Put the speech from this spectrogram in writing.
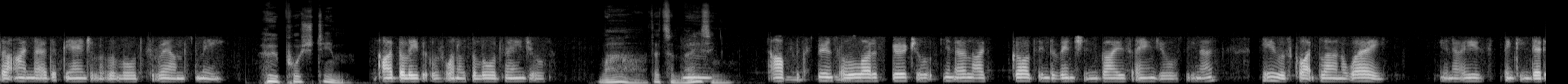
so I know that the angel of the Lord surrounds me. Who pushed him? I believe it was one of the Lord's angels. Wow, that's amazing. I've experienced a lot of spiritual, you know, like God's intervention by his angels, you know. He was quite blown away. You know, he's thinking that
